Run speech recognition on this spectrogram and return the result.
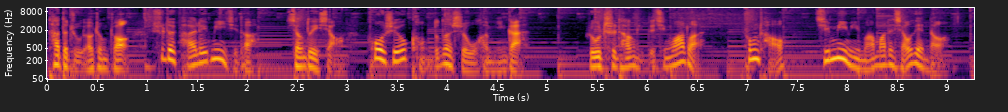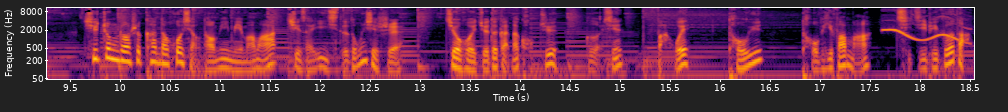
它的主要症状是对排列密集的、相对小或是有孔洞的事物很敏感，如池塘里的青蛙卵、蜂巢及密密麻麻的小点等。其症状是看到或想到密密麻麻聚在一起的东西时，就会觉得感到恐惧、恶心、反胃、头晕、头皮发麻、起鸡皮疙瘩。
